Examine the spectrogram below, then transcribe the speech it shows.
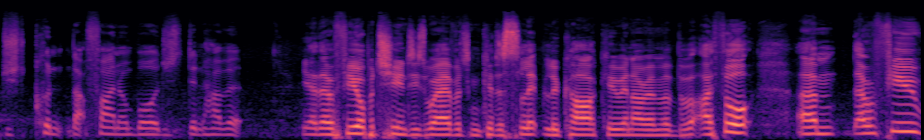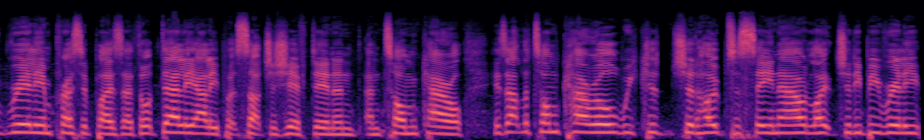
just couldn't. That final ball just didn't have it. Yeah, there were a few opportunities where Everton could have slipped Lukaku in, I remember. But I thought um, there were a few really impressive players. I thought Dele Alli put such a shift in, and, and Tom Carroll. Is that the Tom Carroll we could should hope to see now? Like, should he be really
